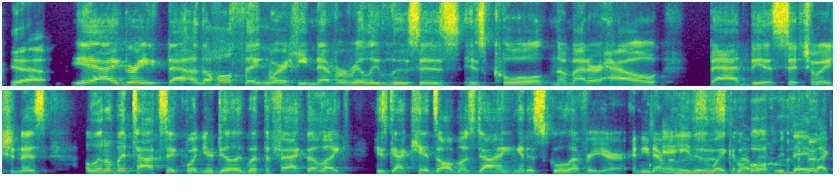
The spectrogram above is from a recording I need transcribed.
yeah. Yeah, I agree. That the whole thing where he never really loses his cool, no matter how bad the situation is, a little bit toxic when you're dealing with the fact that like he's got kids almost dying at his school every year, and he never And he just waking up every day like,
